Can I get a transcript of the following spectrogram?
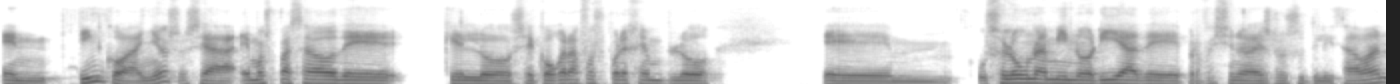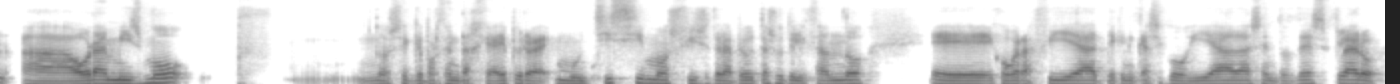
en cinco años, o sea, hemos pasado de que los ecógrafos, por ejemplo, Em, solo una minoría de profesionales los utilizaban. Ahora mismo, no sé qué porcentaje hay, pero hay muchísimos fisioterapeutas utilizando eh, ecografía, técnicas ecoguiadas. Entonces, claro,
